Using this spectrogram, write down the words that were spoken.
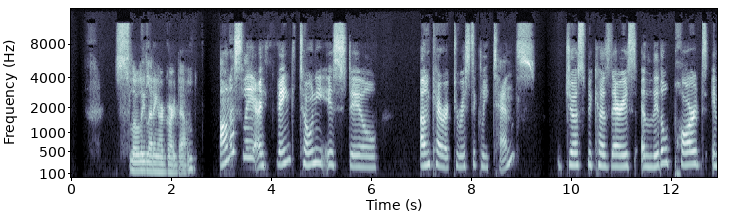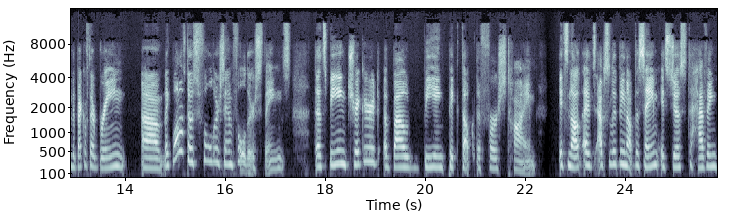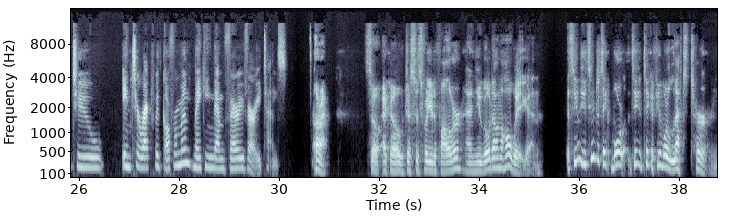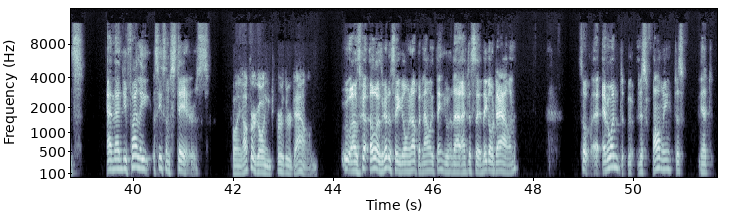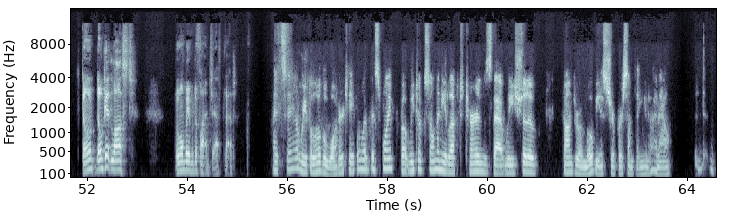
slowly letting our guard down. Honestly, I think Tony is still uncharacteristically tense just because there is a little part in the back of their brain, um, like one of those folders and folders things that's being triggered about being picked up the first time. It's not, it's absolutely not the same. It's just having to interact with government, making them very, very tense. All right. So Echo just is for you to follow her, and you go down the hallway again. It seems you seem to take more, seem to take a few more left turns, and then you finally see some stairs. Going up or going further down? Ooh, I was go- oh, I was going to say going up, but now I thank you for that. I just say they go down. So uh, everyone, just follow me. Just yeah, don't don't get lost. We won't be able to find you after that. I'd say are we below the water table at this point? But we took so many left turns that we should have gone through a Mobius strip or something by now.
